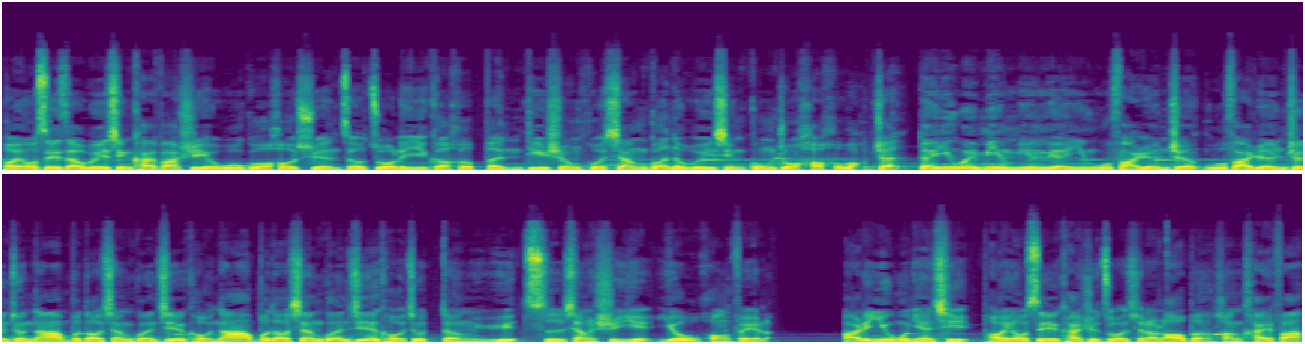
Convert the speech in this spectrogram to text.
朋友 C 在微信开发事业无果后，选择做了一个和本地生活相关的微信公众号和网站，但因为命名原因无法认证，无法认证就拿不到相关接口，拿不到相关接口就等于此项事业又荒废了。二零一五年起，朋友 C 开始做起了老本行开发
